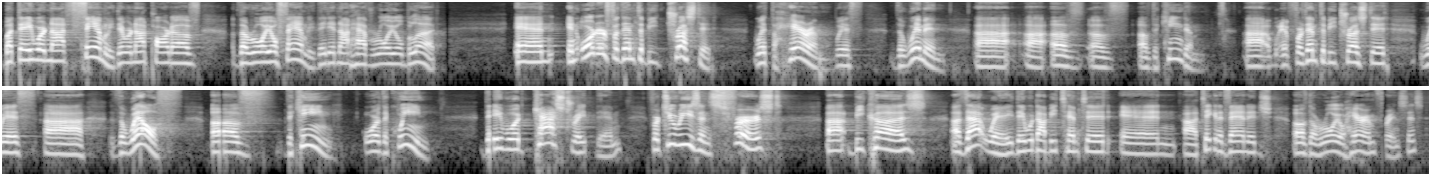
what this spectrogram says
but they were not family. They were not part of the royal family. They did not have royal blood. And in order for them to be trusted with the harem, with the women uh, uh, of, of, of the kingdom, uh, for them to be trusted with uh, the wealth of the king or the queen, they would castrate them for two reasons. First, uh, because uh, that way they would not be tempted and taken advantage of the royal harem, for instance.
